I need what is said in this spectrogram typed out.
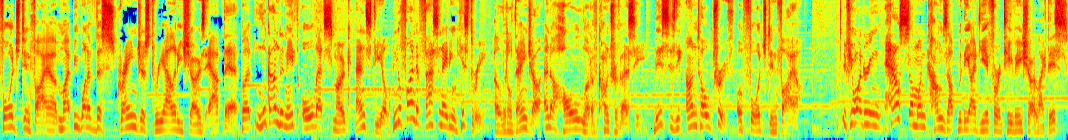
Forged in Fire might be one of the strangest reality shows out there, but look underneath all that smoke and steel, and you'll find a fascinating history, a little danger, and a whole lot of controversy. This is the untold truth of Forged in Fire. If you're wondering how someone comes up with the idea for a TV show like this,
